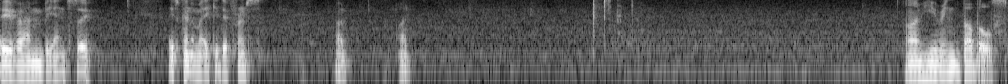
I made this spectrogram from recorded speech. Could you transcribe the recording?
over ambient so it's going to make a difference I, I, I'm hearing bubbles.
